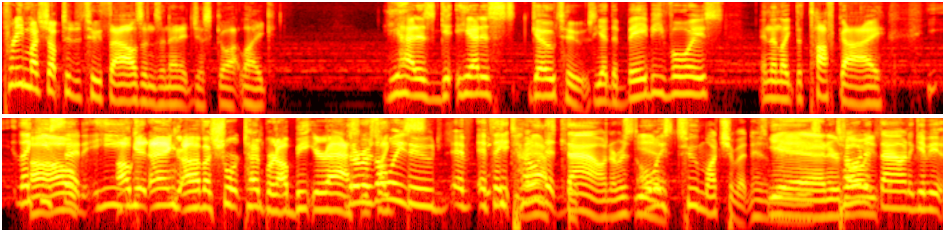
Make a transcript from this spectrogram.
pretty much up to the 2000s and then it just got like he had his he had his go-tos. He had the baby voice and then like the tough guy. Like Oh, you said, he. I'll get angry. I have a short temper and I'll beat your ass. there It's was like, always, dude. if, if they get your toned it kicked. down, there was Yeah. always too much of it in his Yeah, movies. and there's Tone always- it down and give you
